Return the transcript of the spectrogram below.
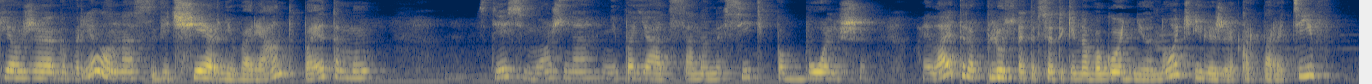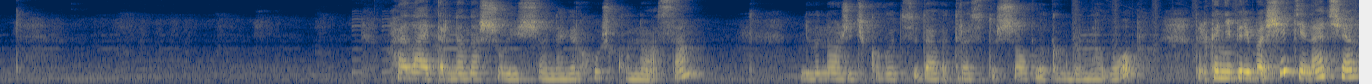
Как я уже говорила, у нас вечерний вариант, поэтому Здесь можно не бояться наносить побольше хайлайтера. Плюс это все-таки новогодняя ночь или же корпоратив. Хайлайтер наношу еще на верхушку носа. Немножечко вот сюда вот растушевываю как бы на лоб. Только не переборщите, иначе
